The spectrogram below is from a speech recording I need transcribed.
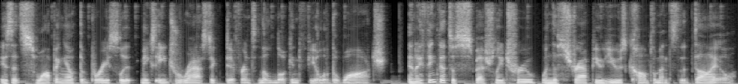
is that swapping out the bracelet makes a drastic difference in the look and feel of the watch. And I think that's especially true when the strap you use complements the dial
